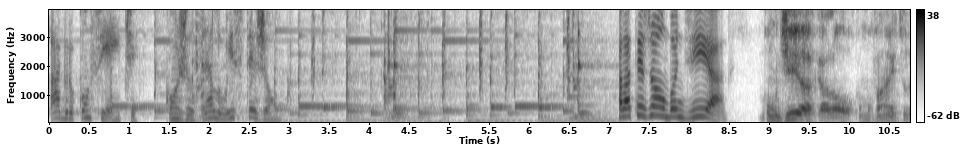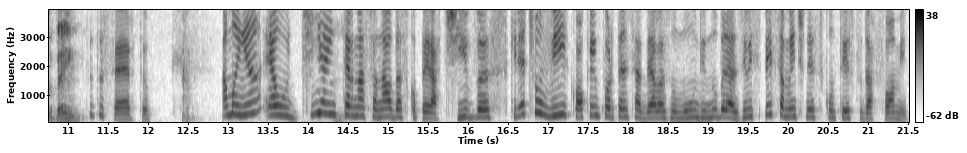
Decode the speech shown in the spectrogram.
Agroconsciente, com José Luiz Tejom. Fala, Tejom, bom dia. Bom dia, Carol. Como vai? Tudo bem? Tudo certo. Amanhã é o Dia Internacional das Cooperativas. Queria te ouvir qual é a importância delas no mundo e no Brasil, especialmente nesse contexto da fome.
